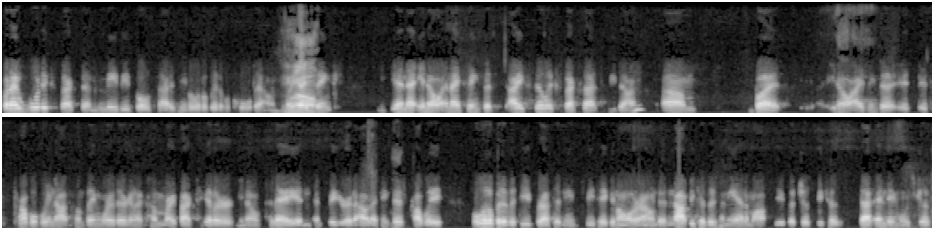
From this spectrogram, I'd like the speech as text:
but I would expect that maybe both sides need a little bit of a cool down. Like well, I think, and I, you know, and I think that I still expect that to be done. Um, but you know, I think that it, it's probably not something where they're going to come right back together, you know, today and, and figure it out. I think there's probably a little bit of a deep breath that needs to be taken all around, and not because there's any animosity, but just because that ending was just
